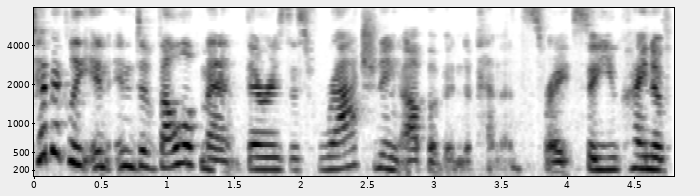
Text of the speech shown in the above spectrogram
typically in, in development, there is this ratcheting up of independence, right? So you kind of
